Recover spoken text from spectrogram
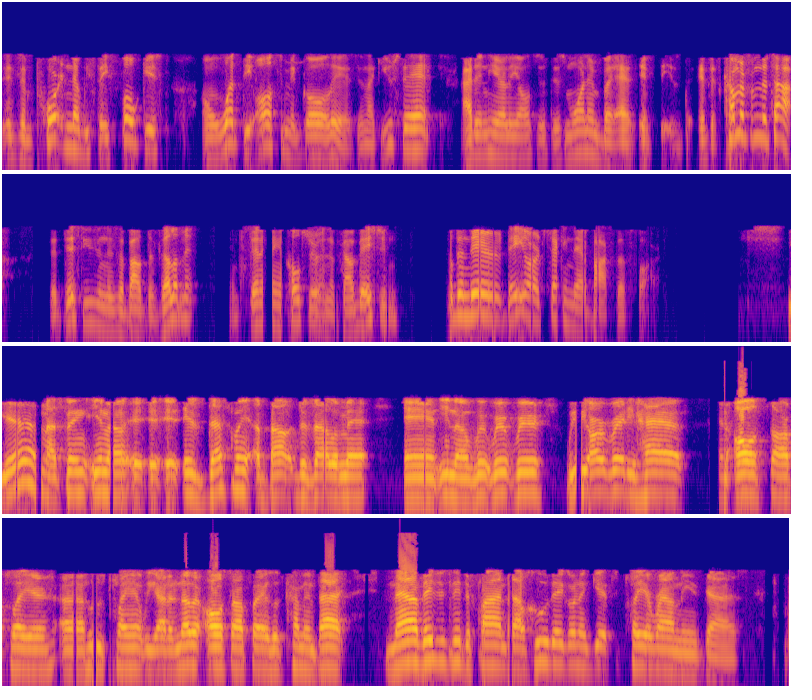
It's important that we stay focused on what the ultimate goal is. And like you said, I didn't hear Leonsis this morning, but as, if if it's coming from the top that this season is about development and setting a culture and a foundation, well then they're they are checking that box thus far. Yeah, and I think you know it, it, it's definitely about development, and you know we're we're, we're we already have an all star player uh, who's playing. We got another all star player who's coming back. Now they just need to find out who they're going to get to play around these guys.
